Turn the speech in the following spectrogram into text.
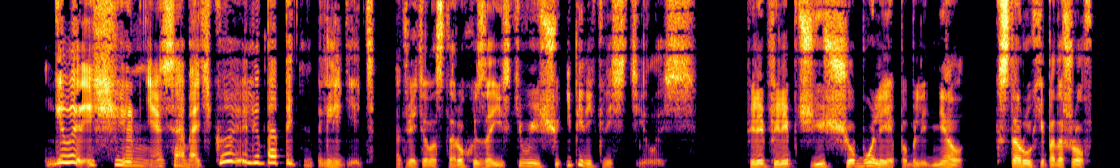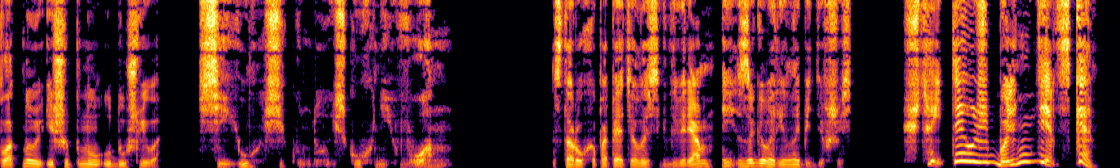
— Говорящую мне собачку любопытно поглядеть, — ответила старуха заискивающе и перекрестилась. Филипп Филиппович еще более побледнел, к старухе подошел вплотную и шепнул удушливо. — Сию секунду из кухни вон! Старуха попятилась к дверям и заговорила, обидевшись. — Что это уж больно дерзко,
